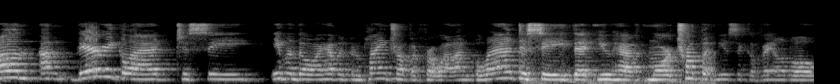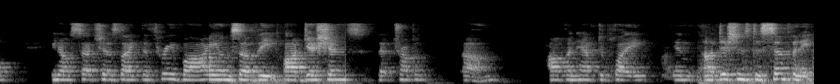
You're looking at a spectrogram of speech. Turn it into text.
Um, I'm very glad to see, even though I haven't been playing trumpet for a while, I'm glad to see that you have more trumpet music available you know, such as like the three volumes of the auditions that trumpet um, often have to play in auditions to symphony.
